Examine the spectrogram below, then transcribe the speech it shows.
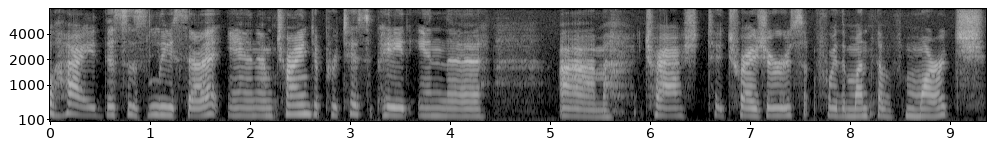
Oh, hi, this is Lisa, and I'm trying to participate in the um, Trash to Treasures for the month of March.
